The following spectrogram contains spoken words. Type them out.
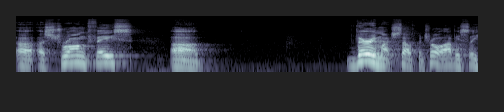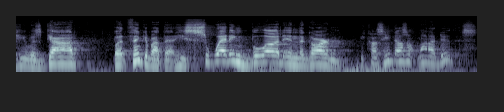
a, a, strong face, uh, very much self control. Obviously, he was God, but think about that. He's sweating blood in the garden because he doesn't want to do this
